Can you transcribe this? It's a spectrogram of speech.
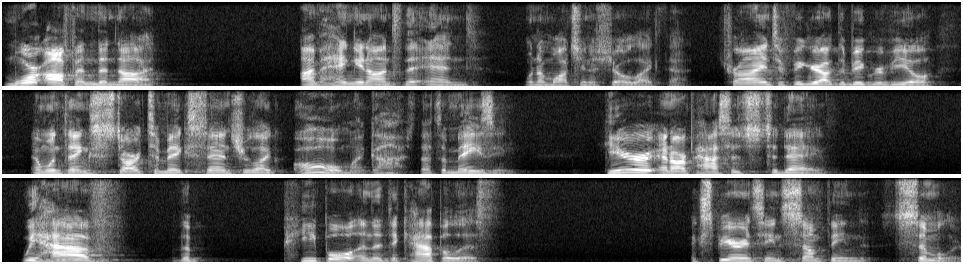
More often than not, I'm hanging on to the end when I'm watching a show like that, trying to figure out the big reveal. And when things start to make sense, you're like, oh my gosh, that's amazing. Here in our passage today, we have the people in the Decapolis experiencing something similar.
